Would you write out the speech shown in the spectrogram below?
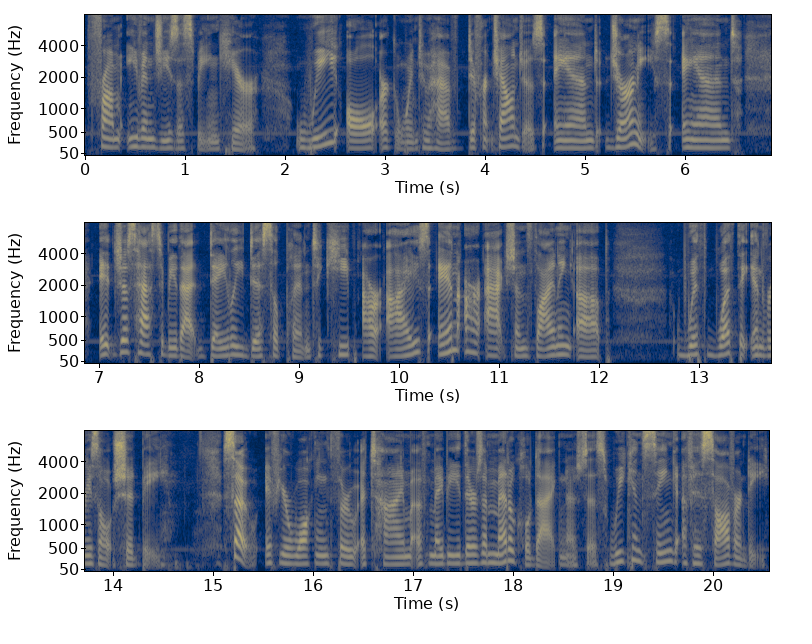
from even Jesus being here, we all are going to have different challenges and journeys. And it just has to be that daily discipline to keep our eyes and our actions lining up with what the end result should be. So, if you're walking through a time of maybe there's a medical diagnosis, we can sing of his sovereignty.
